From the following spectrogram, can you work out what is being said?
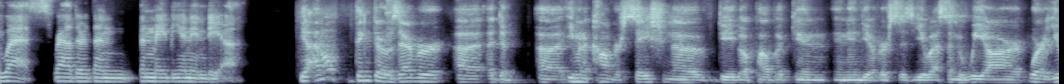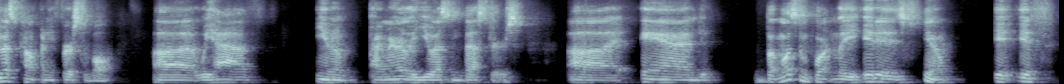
U.S. rather than than maybe in India? Yeah, I don't think there was ever uh, a uh, even a conversation of do you go public in in India versus U.S. I mean, we are we're a U.S. company first of all. Uh, we have you know primarily U.S. investors, uh, and but most importantly, it is you know if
